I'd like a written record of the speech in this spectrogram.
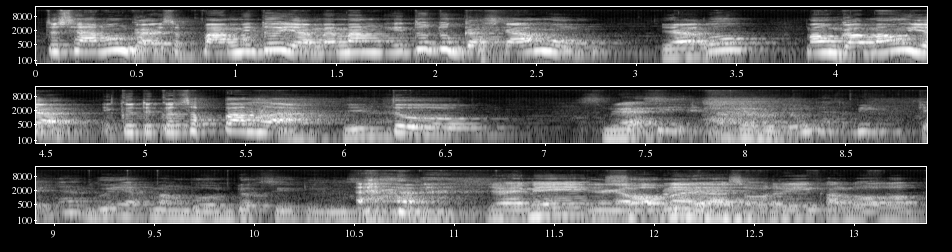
Terus aku nggak spam itu ya memang itu tugas kamu. Ya aku mau nggak mau ya ikut-ikut spam lah. Itu. sebenarnya sih ada betulnya tapi kayaknya gue yang emang bodoh sih dulu sih. Ya ini Ya, sorry apa-apa ya, ya. sorry kalau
